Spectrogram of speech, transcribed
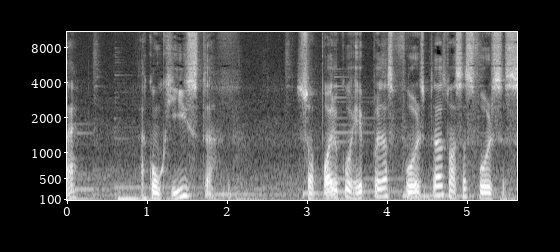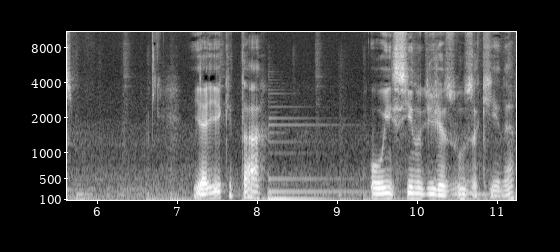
é? a conquista, só pode ocorrer pelas forças, pelas nossas forças. E aí é que está o ensino de Jesus aqui, né?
